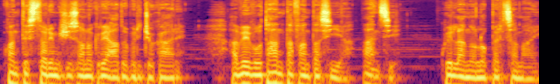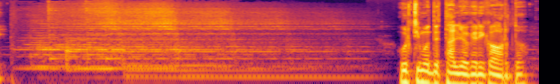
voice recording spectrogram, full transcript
quante storie mi ci sono creato per giocare. Avevo tanta fantasia, anzi, quella non l'ho persa mai. Ultimo dettaglio che ricordo?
